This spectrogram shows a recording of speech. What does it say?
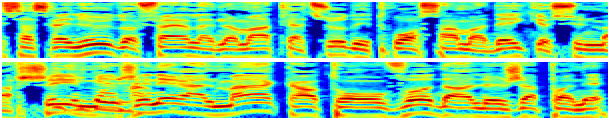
ça serait dur de faire la nomenclature des 300 modèles qu'il y a sur le marché, Évidemment. mais généralement, quand on va dans le japonais,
